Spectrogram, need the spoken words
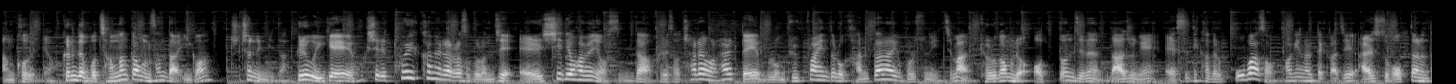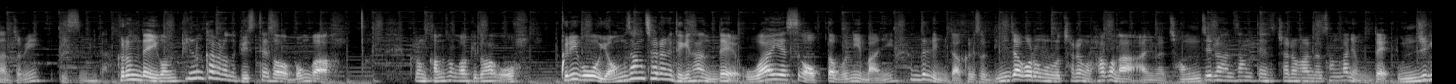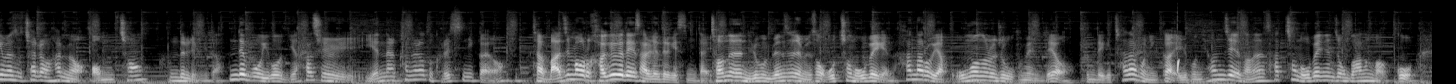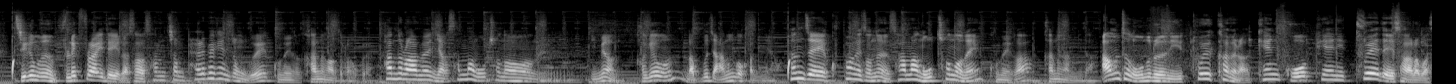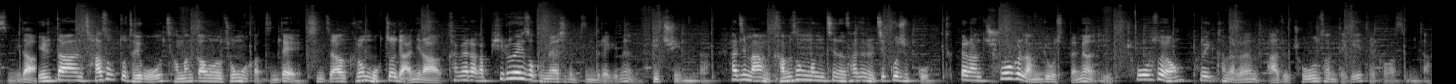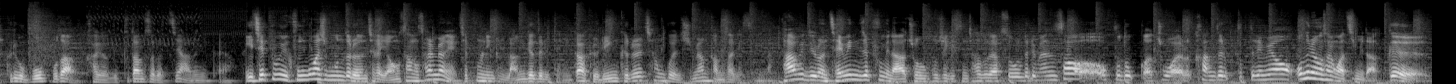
않거든요. 그런데 뭐 장난감으로 산다 이건 추천입니다. 그리고 이게 확실히 토이 카메라라서 그런지 LCD 화면이 없습니다. 그래서 촬영을 할 때 물론 뷰파인더로 간단하게 볼 수는 있지만 결과물이 어떤지는 나중에 SD 카드를 뽑아서 확인할 때까지 알 수가 없다는 단점이 있습니다. 그런데 이건 필름 카메라도 비슷해서 뭔가 그런 감성 같기도 하고 그리고 영상 촬영이 되긴 하는데 OIS가 없다 보니 많이 흔들립니다. 그래서 닌자 걸음으로 촬영을 하거나 아니면 정지를 한 상태에서 촬영하면 상관이 없는데 움직이면서 촬영하면 엄청 흔들립니다. 근데 뭐 이거 사실 옛날 카메라도 그랬으니까요. 자 마지막으로 가격에 대해서 알려드리겠습니다. 저는 일본 면세점에서 5,500엔 하나로 약 5만 원을 주고 구매했는데요. 근데 이게 찾아보니까 일본 현지에서는 4,500엔 정도 하는 것 같고 지금은 블랙 프라이데이라서 3,800엔 정도에 구매가 가능하더라고요. 한으로 하면 약 35,000원 이면 가격은 나쁘지 않은 것 같네요. 현재 쿠팡에서는 45,000원에 구매가 가능합니다. 아무튼 오늘은 이 토이 카메라 켄코 PNE2에 대해서 알아봤습니다. 일단 자석도 되고 장난감으로 좋은 것 같은데 진짜 그런 목적이 아니라 카메라가 필요해서 구매하시는 분들에게는 비추입니다. 하지만 감성 넘치는 사진을 찍고 싶고 특별한 추억을 남기고 싶다면 이 초소형 토이 카메라는 아주 좋은 선택이 될 것 같습니다. 그리고 무엇보다 가격이 부담스럽지 않으니까요. 이 제품이 궁금하신 분들은 제가 영상 설명에 제품 링크를 남겨드릴 테니까 그 링크를 참고해주시면 감사하겠습니다. 다음 비디오는 재밌는 제품이나 좋은 소식 있으면 자주 약속을 드리면서 구독과 좋아요를 간절히 부탁드리며 오늘 영상 마칩니다. 끝!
